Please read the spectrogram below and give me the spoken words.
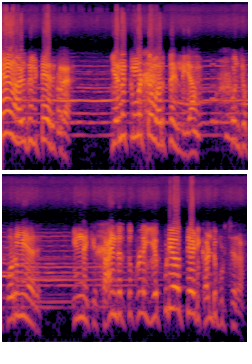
ஏன் அழுதுகிட்டே இருக்கிற எனக்கு மட்டும் வருத்தம் இல்லையா கொஞ்சம் பொறுமையா இரு இன்னைக்கு சாயந்தரத்துக்குள்ள எப்படியாவது தேடி கண்டுபிடிச்சிடறேன்.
